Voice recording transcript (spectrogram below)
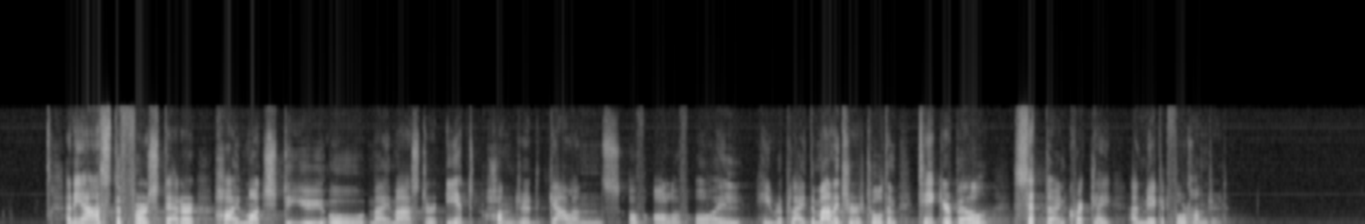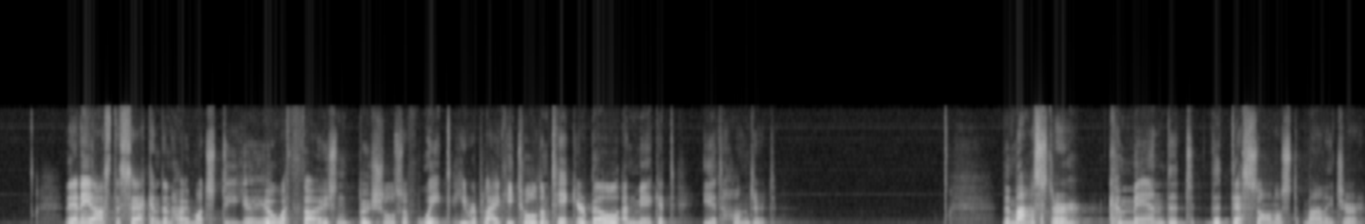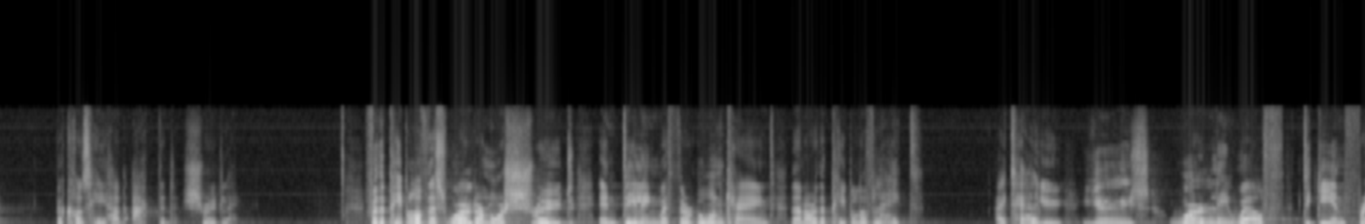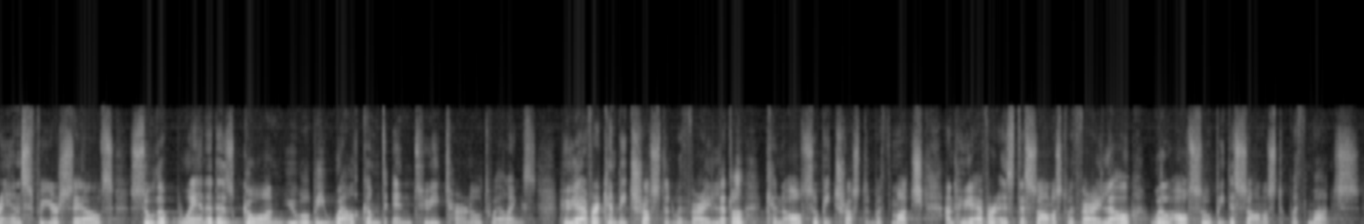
And he asked the first debtor, How much do you owe my master? 800 gallons of olive oil, he replied. The manager told him, Take your bill, sit down quickly, and make it 400. Then he asked the second, And how much do you owe? A thousand bushels of wheat, he replied. He told him, Take your bill and make it 800. The master commended the dishonest manager because he had acted shrewdly. For the people of this world are more shrewd in dealing with their own kind than are the people of light. I tell you, use worldly wealth to gain friends for yourselves, so that when it is gone, you will be welcomed into eternal dwellings. Whoever can be trusted with very little can also be trusted with much, and whoever is dishonest with very little will also be dishonest with much.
